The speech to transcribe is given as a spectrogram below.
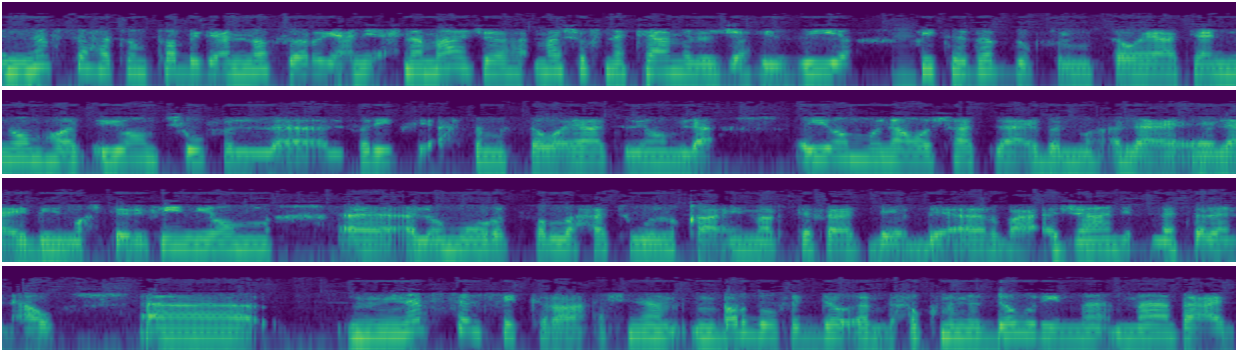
نفسها تنطبق على النصر يعني إحنا ما جه ما شفنا كامل الجاهزية في تذبذب في المستويات. يعني يوم يوم تشوف الفريق في أحسن مستويات ويوم لا. يوم مناوشات لاعب لاعبين محترفين. يوم آه الأمور تصلحت والقائمة ارتفعت بأربع أجانب مثلا أو آه نفس الفكرة. إحنا برضو في الدو... بحكم إنه الدوري ما, ما بعد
